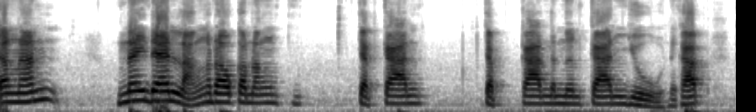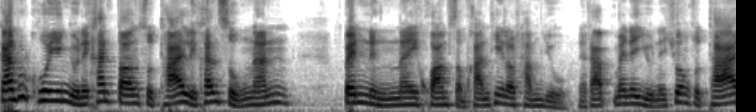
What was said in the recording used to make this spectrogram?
ดังนั้นในแดนหลังเรากำลังจัดการจับการดำเนินการอยู่นะครับ การพูดคุยยังอยู่ในขั้นตอนสุดท้ายหรือขั้นสูงนั้น เป็นหนึ่งในความสำคัญที่เราทำอยู่นะครับ ไม่ได้อยู่ในช่วงสุดท้าย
